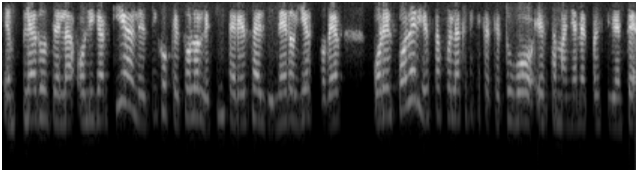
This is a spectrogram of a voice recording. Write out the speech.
empleados de la oligarquía. Les dijo que solo les interesa el dinero y el poder por el poder y esta fue la crítica que tuvo esta mañana el presidente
